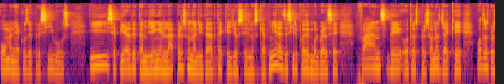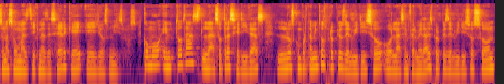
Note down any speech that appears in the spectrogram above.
o maníacos depresivos y se pierde también en la personalidad de aquellos en los que admira, es decir, pueden volverse fans de otras personas ya que otras personas son más dignas de ser que ellos mismos. Como en todas las otras heridas, los comportamientos propios del huidizo o las enfermedades propias del huidizo son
